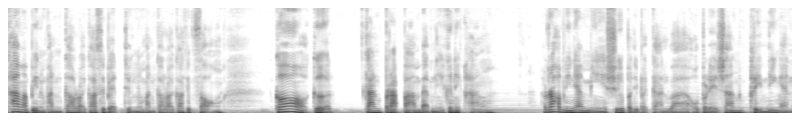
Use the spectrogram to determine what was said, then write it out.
ข้ามาปี 1991 ถึง 1992 ก็เกิดการปราบปรามแบบนี้ขึ้นอีกครั้ง รอบนี้เนี่ยมีชื่อปฏิบัติการว่า Operation Cleaning and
